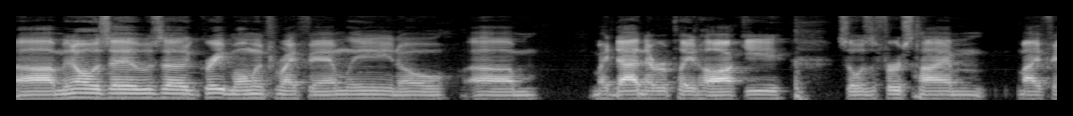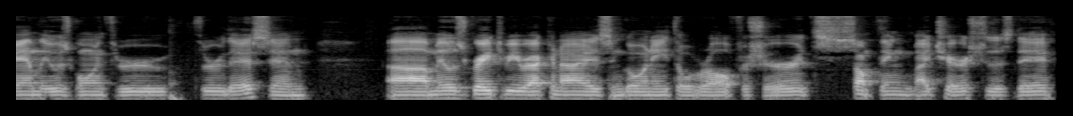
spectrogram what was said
um, you know, it was a, it was a great moment for my family. You know, um, my dad never played hockey, so it was the first time my family was going through through this, and um, it was great to be recognized and going eighth overall for sure. It's something I cherish to this day.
